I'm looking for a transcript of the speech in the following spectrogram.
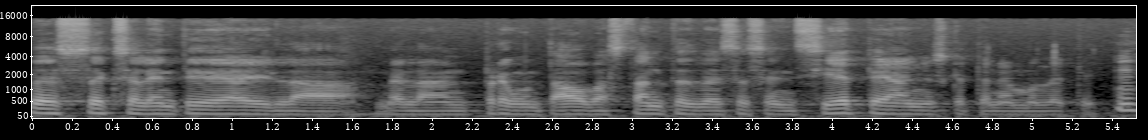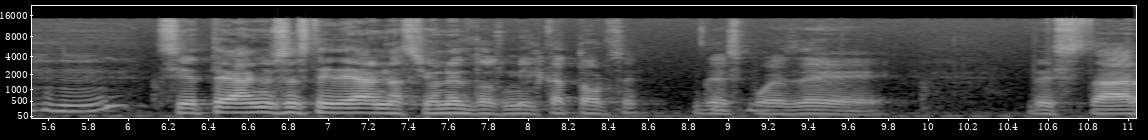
es excelente idea y la, me la han preguntado bastantes veces en siete años que tenemos de ti. Siete años, esta idea nació en el 2014, después de de estar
